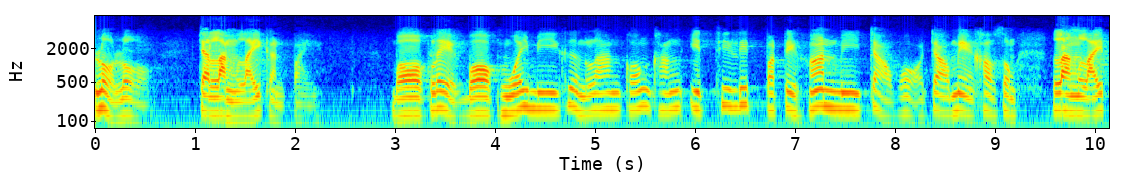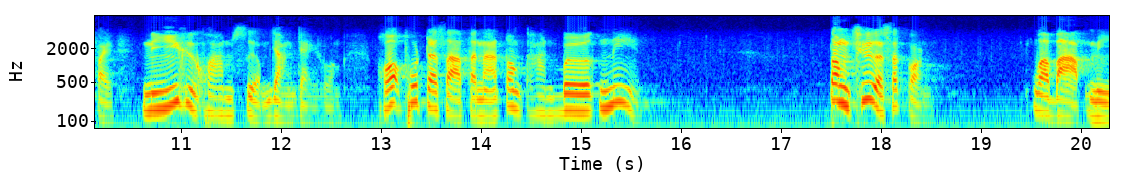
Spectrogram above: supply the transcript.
โล่โล่จะหลั่งไหลกันไป บอกเลขบอกหวยมีเครื่องรางของขังอิทธิฤทธิปฏิหารมีเจ้าพ่อเจ้าแม่เข้าทรงหลั่งไหลไป นี้คือความเสื่อมอย่างใหญ่หลวง เพราะพุทธศาสนาต้องการเบิกเนตร ต้องเชื่อซะก่อน ว่าบาปมี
